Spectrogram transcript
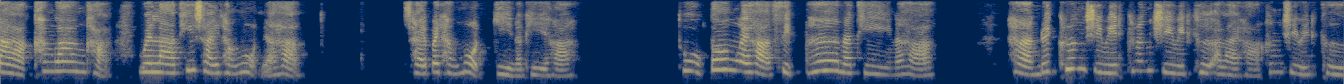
จากข้างล่างค่ะ เวลาที่ใช้ทั้งหมดเนี่ยค่ะ ใช้ไปทั้งหมดกี่นาทีคะถูกต้องเลยค่ะ 15 นาทีนะคะ หารด้วยครึ่งชีวิต ครึ่งชีวิตคืออะไรคะ ครึ่งชีวิตคือ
